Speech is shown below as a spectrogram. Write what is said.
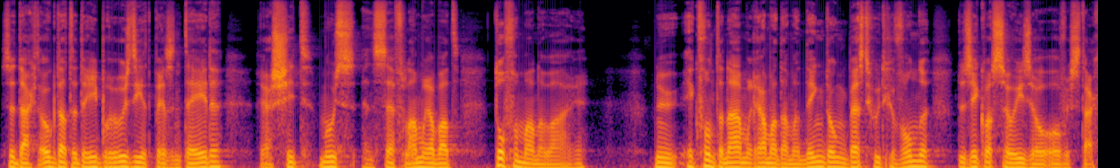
Ze dacht ook dat de drie broers die het presenteerden, Rashid, Moes en Sef Lamrabat, toffe mannen waren. Nu, ik vond de naam Ramadan Ding Dong best goed gevonden, dus ik was sowieso overstag.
